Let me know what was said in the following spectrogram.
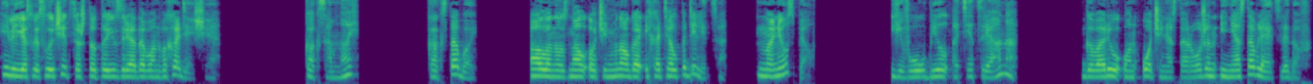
Или если случится что-то из ряда вон выходящее. Как со мной? Как с тобой. Алан узнал очень много и хотел поделиться, но не успел. Его убил отец Риана? Говорю, он очень осторожен и не оставляет следов.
